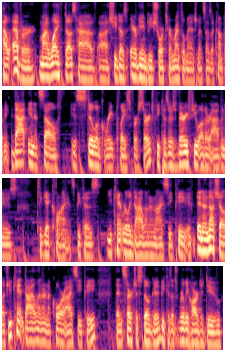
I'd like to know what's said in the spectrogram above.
However, my wife does have, uh, she does Airbnb short term rental managements as a company. That in itself is still a great place for search because there's very few other avenues to get clients because you can't really dial in an ICP. If, in a nutshell, if you can't dial in on a core ICP, then search is still good because it's really hard to do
